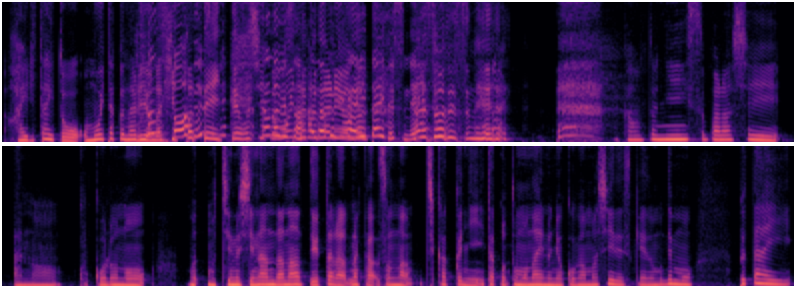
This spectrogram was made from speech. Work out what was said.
入りたいと思いたくなるような、引っ張っていってほしいと思いたくなるような。たいですあそうですね。なんか本当に素晴らしい、あの、心のも持ち主なんだなって言ったら、なんかそんな近くにいたこともないのにおこがましいですけれども、でも舞台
